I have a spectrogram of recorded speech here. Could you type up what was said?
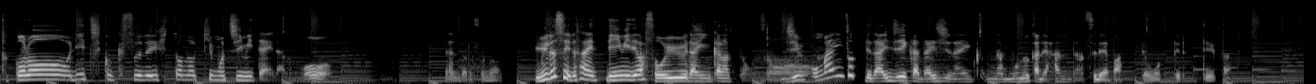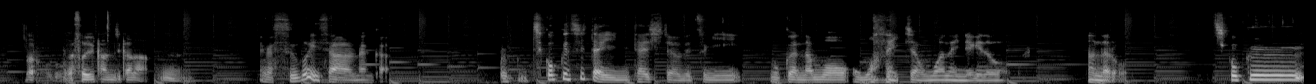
ところに遅刻する人の気持ちみたいなのをなんだろうその許す許さないっていう意味ではそういうラインかなって思うんですよ自分お前にとって大事か大事じゃないなものかで判断すればって思ってるっていうかなるほど。そういう感じかな。うん。なんかすごいさなんか遅刻自体に対しては別に僕は何も思わないっちゃ思わないんだけどなんだろう遅刻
